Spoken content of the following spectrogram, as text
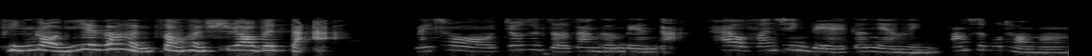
苹果，你业障很重，很需要被打。没错，就是折杖跟鞭打，还有分性别跟年龄，方式不同哦。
